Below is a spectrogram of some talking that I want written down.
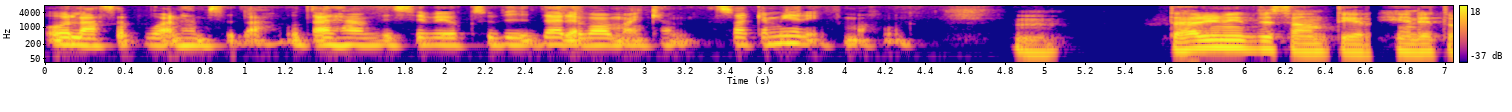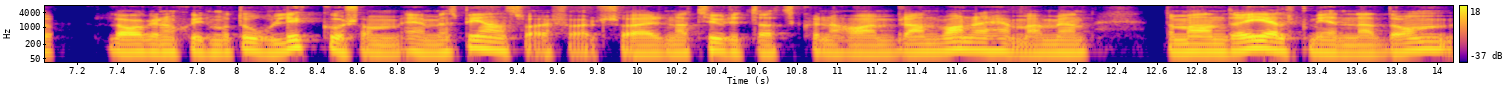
att läsa på vår hemsida och där hänvisar vi också vidare var man kan söka mer information. Mm. Det här är en intressant del enligt lagen om skydd mot olyckor som MSB ansvarar för så är det naturligt att kunna ha en brandvarnare hemma men de andra hjälpmedlen de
